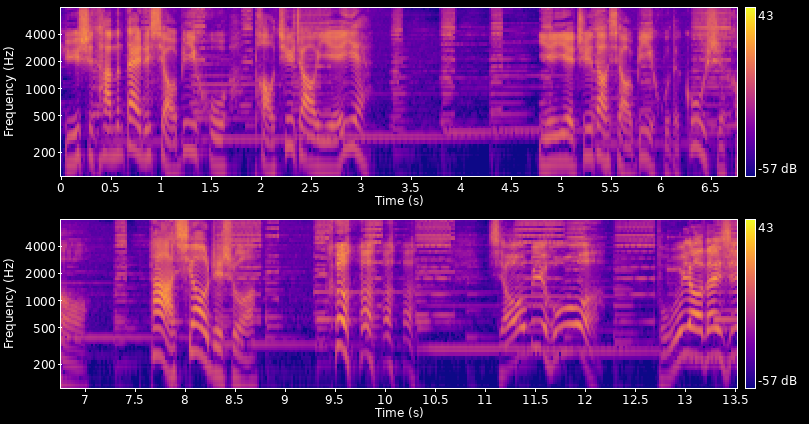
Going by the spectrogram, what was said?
于是他们带着小壁虎跑去找爷爷。爷爷知道小壁虎的故事后，大笑着说：“哈哈哈哈小壁虎，不要担心，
